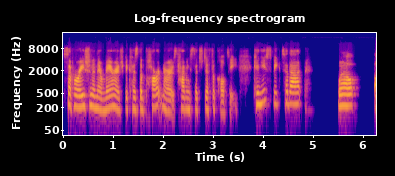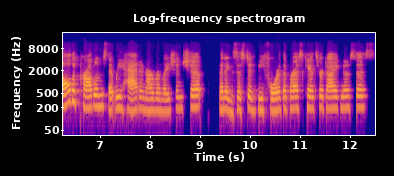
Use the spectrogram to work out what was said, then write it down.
separation in their marriage because the partner is having such difficulty. Can you speak to that? Well, all the problems that we had in our relationship that existed before the breast cancer diagnosis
